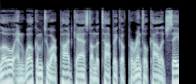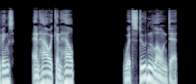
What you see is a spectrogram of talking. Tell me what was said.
Hello and welcome to our podcast on the topic of parental college savings and how it can help with student loan debt.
